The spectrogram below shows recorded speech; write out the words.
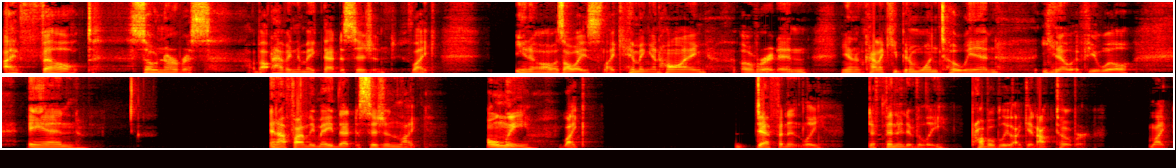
i felt so nervous about having to make that decision. Like you know i was always like hemming and hawing over it and you know kind of keeping one toe in you know if you will. And and i finally made that decision like only like definitely definitively probably like in October. Like,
